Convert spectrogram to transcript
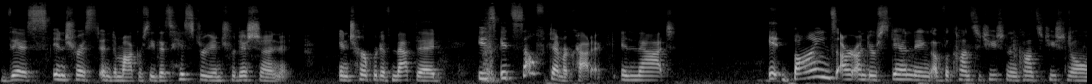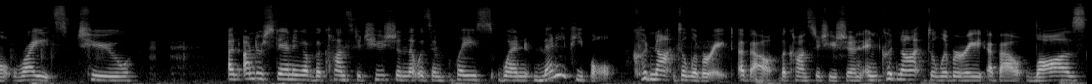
this interest in democracy, this history and tradition interpretive method, is itself democratic in that it binds our understanding of the Constitution and constitutional rights to an understanding of the Constitution that was in place when many people could not deliberate about the Constitution and could not deliberate about laws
